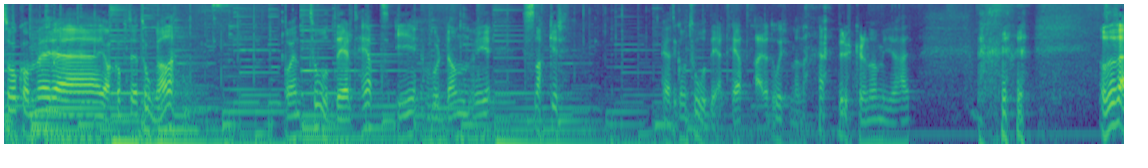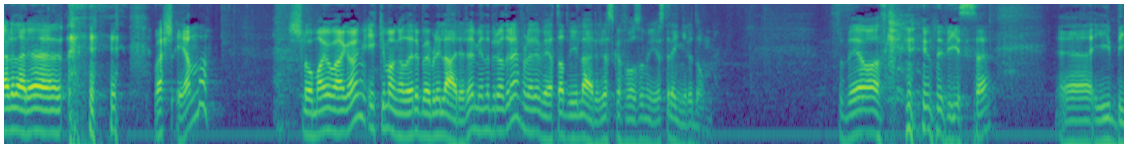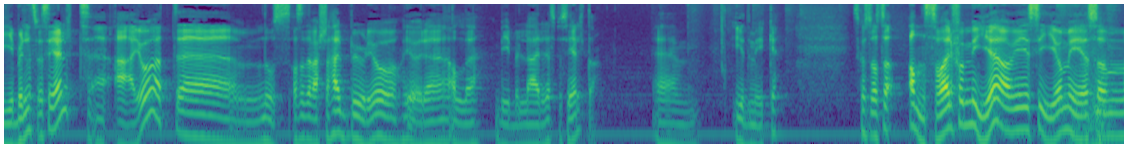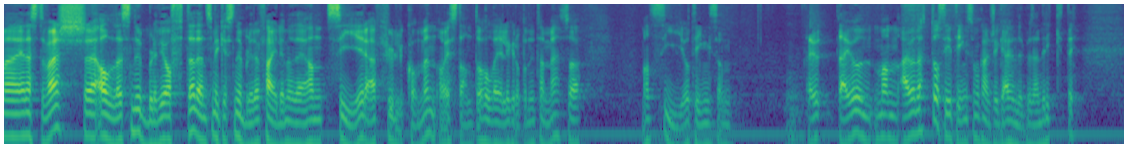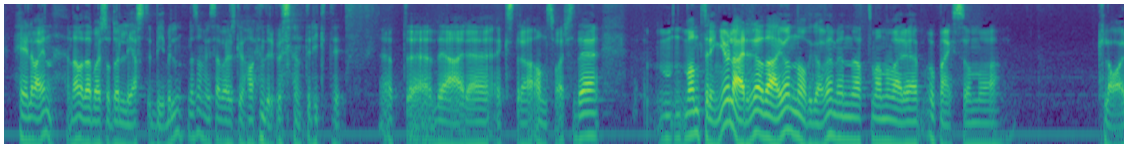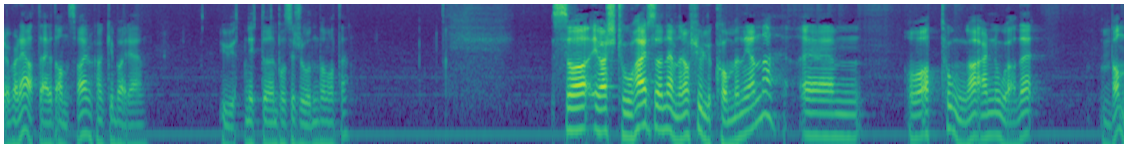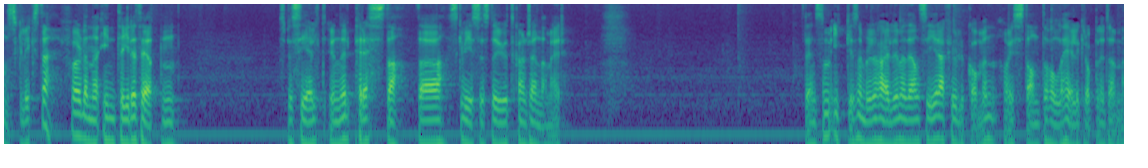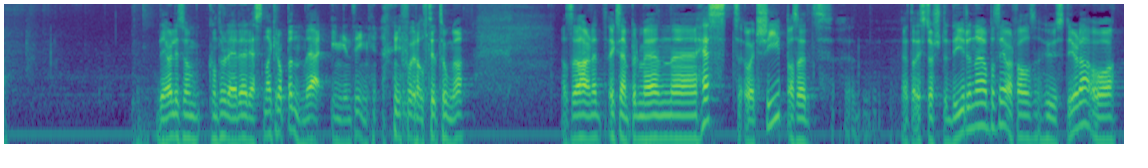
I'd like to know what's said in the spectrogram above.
Så kommer eh, Jakob til tunga, da. Og en todelthet i hvordan vi snakker. Jeg vet ikke om todelthet er et ord, men jeg bruker det nå mye her. Og så er det derre vers 1, da. Slå meg jo hver gang. Ikke mange av dere bør bli lærere, mine brødre, for dere vet at vi lærere skal få så mye strengere dom. Så det å undervise i Bibelen spesielt, eh, er jo at eh, noe, Altså det verset her burde jo gjøre alle bibellærere spesielt, da. Eh, ydmyke. Skal stå til ansvar for mye, og vi sier jo mye som eh, i neste vers. eh, Alle snubler vi ofte. Den som ikke snubler og feiler med det han sier, er fullkommen og i stand til å holde hele kroppen i tømme. Så man sier jo ting som det er jo, det er jo, Man er jo nødt til å si ting som kanskje ikke er 100% riktig hele veien. Da hadde jeg bare stått og lest Bibelen, liksom, hvis jeg bare skulle ha 100% riktig. At eh, det er eh, ekstra ansvar. Så det man trenger jo lærere, og det er jo en nådegave, men at man må være oppmerksom og klar over det, at det er et ansvar. Man kan ikke bare utnytte den posisjonen, på en måte. Så i vers to her så nevner han fullkommen igjen, da. Um, og at tunga er noe av det vanskeligste for denne integriteten. Spesielt under press, da. Da skvises det ut kanskje enda mer. Den som ikke snubler og feiler med det han sier, er fullkommen og i stand til å holde hele kroppen i tømme. Det å liksom kontrollere resten av kroppen, det er ingenting i forhold til tunga. Og så har han et eksempel med en uh, hest og et skip, altså et, et av de største dyrene, i hvert fall husdyr, da, og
